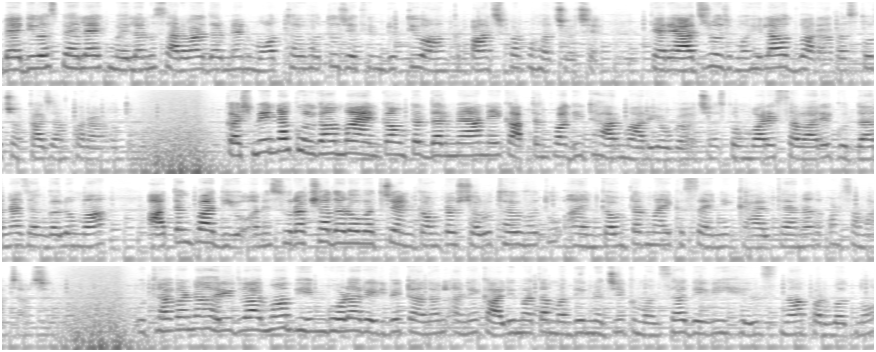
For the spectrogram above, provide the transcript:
બે દિવસ પહેલા એક મહિલાનું સારવાર દરમિયાન મોત થયું હતું, જેથી મૃત્યુ આંક પાંચ પર પહોંચ્યો છે. ત્યારે આજરોજ મહિલાઓ દ્વારા રસ્તો ચક્કાજામ કરાયો હતો. કાશ્મીરના કુલગામમાં એન્કાઉન્ટર દરમિયાન એક આતંકવાદી ઠાર માર્યો ગયો છે. સોમવારે સવારે ગુદ્દારના જંગલોમાં આતંકવાદીઓ અને સુરક્ષા દળો વચ્ચે એન્કાઉન્ટર શરૂ થયું હતું. આ એન્કાઉન્ટરમાં એક સૈનિક ઘાયલ થયાના પણ સમાચાર છે. ઉત્તરાખંડના હરિદ્વારમાં ભીમઘોડા રેલવે ટનલ અને કાલીમાતા મંદિર નજીક મનસા દેવી હિલ્સના પર્વતનો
